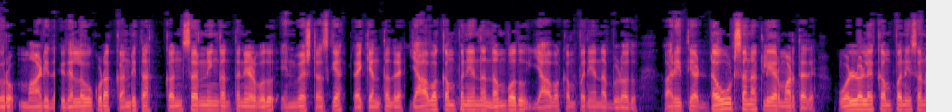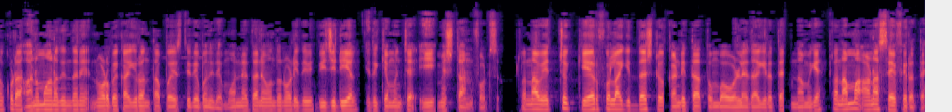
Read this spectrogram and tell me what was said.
ಇವರು ಮಾಡಿದ, ಇದೆಲ್ಲವೂ ಕೂಡ ಖಂಡಿತ ಕನ್ಸರ್ನಿಂಗ್ ಅಂತಾನೆ ಹೇಳ್ಬೋದು ಇನ್ವೆಸ್ಟರ್ಸ್ಗೆ. ಯಾಕೆಂತಂದ್ರೆ ಯಾವ ಕಂಪನಿಯನ್ನ ನಂಬೋದು, ಯಾವ ಕಂಪನಿಯನ್ನ ಬಿಡೋದು. ಆ ರೀತಿಯ ಡೌಟ್ಸ್ ಅನ್ನ ಕ್ಲಿಯರ್ ಮಾಡ್ತಾ ಇದೆ. ಒಳ್ಳೊಳ್ಳೆ ಕಂಪನೀಸ್ ಅನ್ನು ಕೂಡ ಅನುಮಾನದಿಂದನೇ ನೋಡ್ಬೇಕಾಗಿರುವಂತಹ ಪರಿಸ್ಥಿತಿ ಬಂದಿದೆ. ಮೊನ್ನೆ ತಾನೇ ಒಂದು ನೋಡಿದೀವಿ ಬಿಜಿಡಿಎಲ್ ಇದಕ್ಕೆ ಮುಂಚೆ ಈ ಮಿಸ್ಟಾನ್ ಫುಡ್ಸ್ ಸೊ ನಾವು ಹೆಚ್ಚು ಕೇರ್ಫುಲ್ ಆಗಿದ್ದಷ್ಟು ಖಂಡಿತ ತುಂಬಾ ಒಳ್ಳೇದಾಗಿರುತ್ತೆ ನಮಗೆ. ಸೊ ನಮ್ಮ ಹಣ ಸೇಫ್ ಇರುತ್ತೆ.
